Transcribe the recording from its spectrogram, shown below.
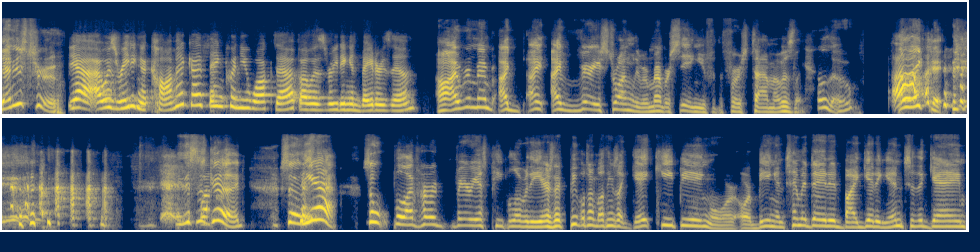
is true. Yeah, I was reading a comic, I think, when you walked up. I was reading Invader Zim. Oh, I remember. I, I I very strongly remember seeing you for the first time. I was like, "Hello." I oh. liked it. this is well, good. So yeah. So well, I've heard various people over the years that people talk about things like gatekeeping or or being intimidated by getting into the game.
